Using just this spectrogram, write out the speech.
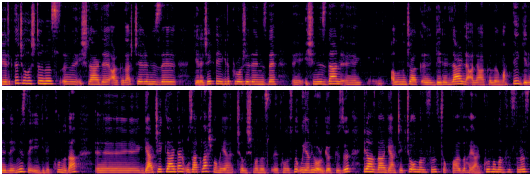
birlikte çalıştığınız e, işlerde, arkadaş çevrenizde, gelecekle ilgili projelerinizde e, işinizden e, alınacak e, gelirlerle alakalı maddi gelirlerinizle ilgili konuda gerçeklerden uzaklaşmamaya çalışmanız konusunda uyarıyor gökyüzü. Biraz daha gerçekçi olmalısınız, çok fazla hayal kurmamalısınız.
